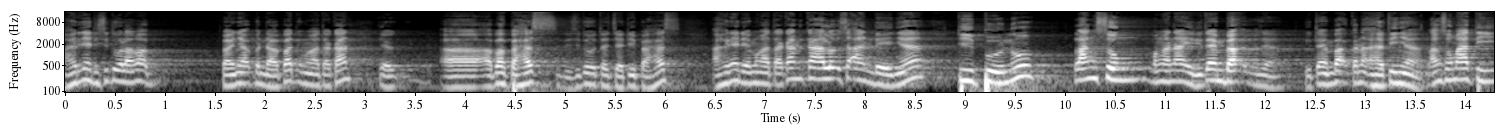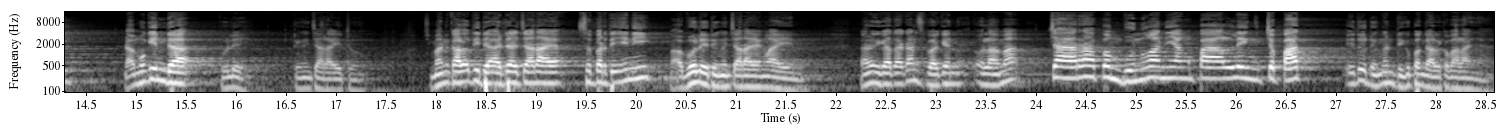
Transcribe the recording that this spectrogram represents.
Akhirnya di situ ulama banyak pendapat yang mengatakan ya uh, apa bahas di situ terjadi bahas akhirnya dia mengatakan kalau seandainya dibunuh langsung mengenai ditembak misalnya. Ditembak kena hatinya langsung mati. Tidak mungkin tidak boleh dengan cara itu. Cuman kalau tidak ada cara seperti ini nggak boleh dengan cara yang lain. Karena dikatakan sebagian ulama cara pembunuhan yang paling cepat itu dengan dipenggal kepalanya.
